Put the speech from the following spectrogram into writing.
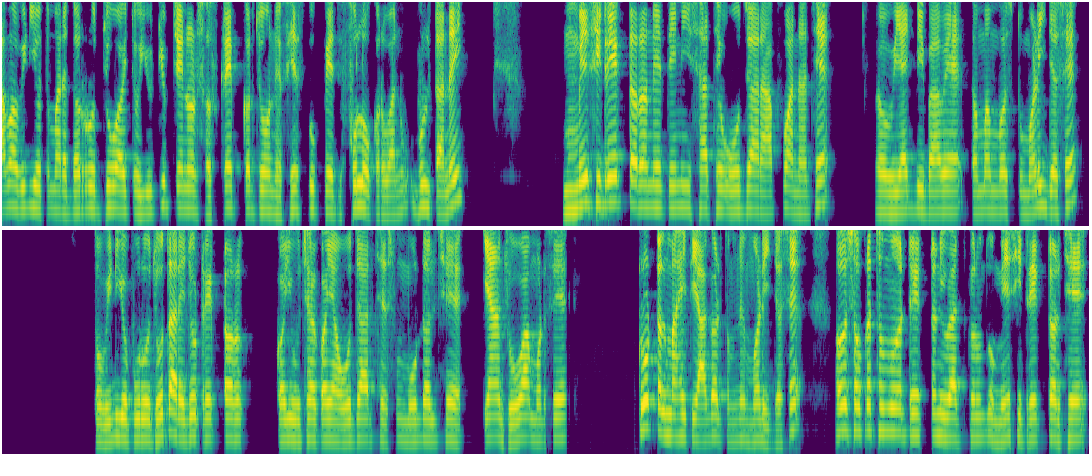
આવા વીડિયો તમારે દરરોજ જોવા હોય તો યુટ્યુબ ચેનલ સબસ્ક્રાઈબ કરજો અને ફેસબુક પેજ ફોલો કરવાનું ભૂલતા નહીં. મેસી ટ્રેક્ટર અને તેની સાથે ઓજાર આપવાના છે. વ્યાજબી ભાવે તમામ વસ્તુ મળી જશે. તો વીડિયો પૂરો જોતા રહેજો. ટ્રેક્ટર કયું છે, કયા ઓજાર છે, શું મોડલ છે ક્યાં જોવા મળશે? ટોટલ માહિતી આગળ તમને મળી જશે. હવે સૌપ્રથમ ટ્રેક્ટરની વાત કરું તો મેસી ટ્રેક્ટર છે.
